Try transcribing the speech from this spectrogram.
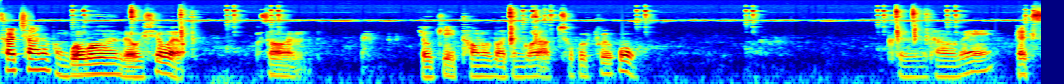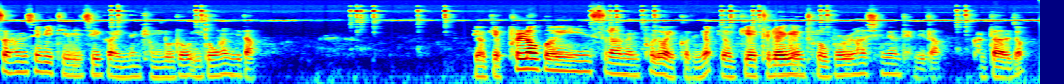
설치하는 방법은 매우 쉬워요. 우선 여기 다운로드 받은 걸 압축을 풀고 그 다음에 X32DBG가 있는 경로로 이동합니다. 여기에 플러그인스라는 폴더가 있거든요. 여기에 드래그 앤 드롭을 하시면 됩니다. 간단하죠?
